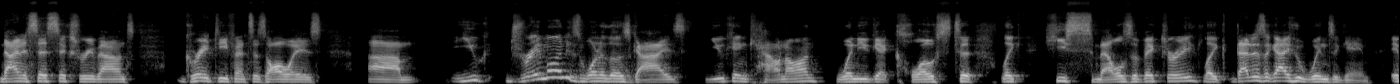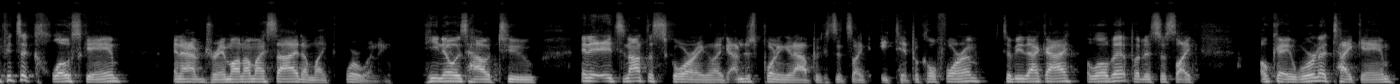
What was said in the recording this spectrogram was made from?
Nine assists, six rebounds. Great defense as always. Um, you Draymond is one of those guys you can count on when you get close to like he smells a victory. Like that is a guy who wins a game. If it's a close game and I have Draymond on my side, I'm like, we're winning. He knows how to, and it, it's not the scoring. Like I'm just pointing it out because it's like atypical for him to be that guy a little bit, but it's just like, okay, we're in a tight game.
